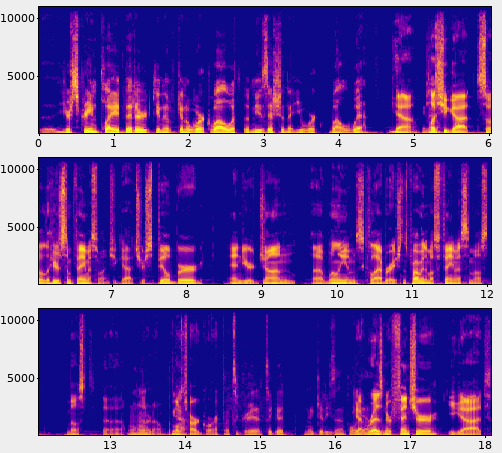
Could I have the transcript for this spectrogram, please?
your screenplay that are you know going to work well with the musician that you work well with. Yeah. you Plus, you got so here's some famous ones. You got your Spielberg and your John uh, Williams collaborations. Probably the most famous and most most uh, I Mhm. don't know the Yeah. most hardcore. That's a great. That's a good. A good example. You got yeah. Reznor Fincher. You got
